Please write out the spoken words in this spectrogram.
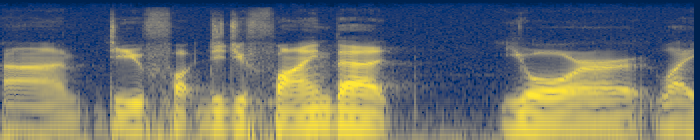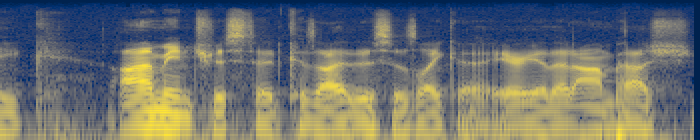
uh, do you did you find that your like I'm interested because I this is like an area that I'm pas-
